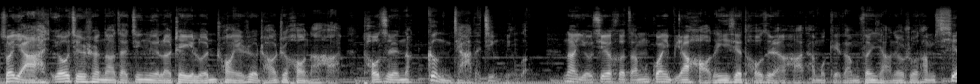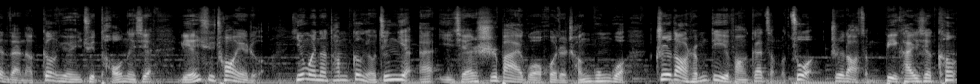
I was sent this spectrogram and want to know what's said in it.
所以啊，尤其是呢，在经历了这一轮创业热潮之后呢，哈，投资人呢更加的精明了。那有些和咱们关系比较好的一些投资人哈，他们给咱们分享，就是说他们现在呢更愿意去投那些连续创业者，因为呢他们更有经验，哎，以前失败过或者成功过，知道什么地方该怎么做，知道怎么避开一些坑，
